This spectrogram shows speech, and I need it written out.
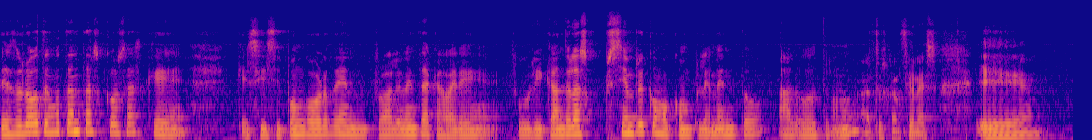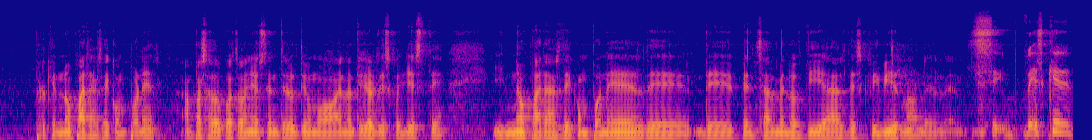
Desde luego tengo tantas cosas que, que sí, si pongo orden, probablemente acabaré publicándolas siempre como complemento a lo otro, ¿no? A tus canciones. Eh, porque no paras de componer. Han pasado cuatro años entre el último, el anterior disco y este, y no paras de componer, de, de pensar melodías, de escribir, ¿no? De- de- Sí, es que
